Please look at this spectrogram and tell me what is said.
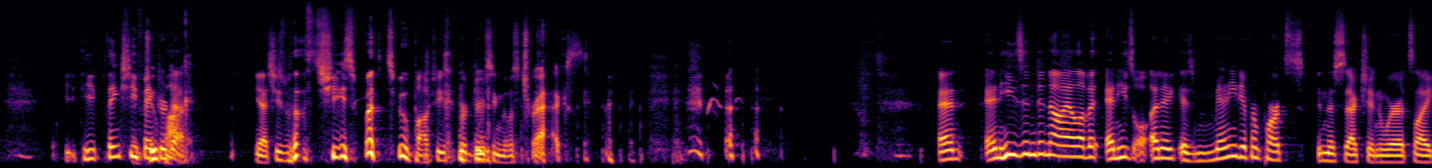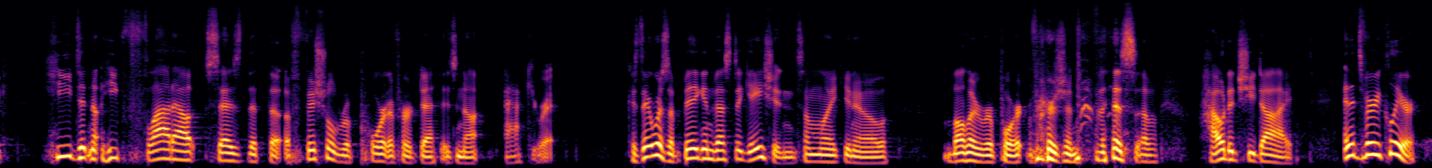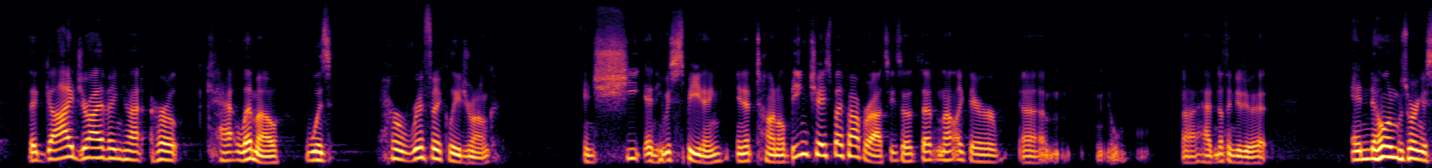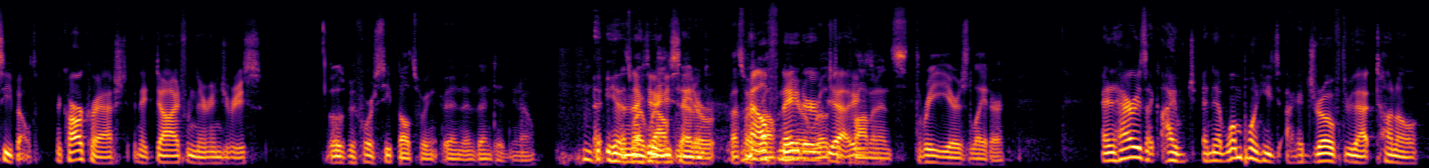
he, he thinks she faked her death. Yeah, she's with she's with Tupac. She's producing those tracks, and and he's in denial of it. And he's and there's many different parts in this section where it's like he did not. He flat out says that the official report of her death is not accurate because there was a big investigation, some like you know Mueller report version of this of how did she die, and it's very clear. The guy driving her cat limo was horrifically drunk, and she and he was speeding in a tunnel, being chased by paparazzi. So it's not like they were um, you know uh, had nothing to do with it. And no one was wearing a seatbelt. The car crashed, and they died from their injuries. It was before seatbelts were in- invented. You know, Yeah, that's why Ralph Nader. That's why Ralph, Nader, rose yeah, to he's- prominence three years later. And Harry's like, I. And at one point, he's, I drove through that tunnel.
